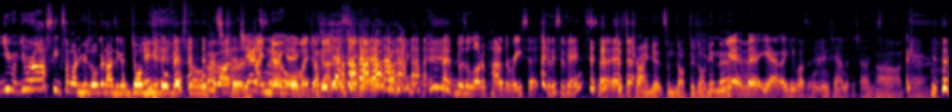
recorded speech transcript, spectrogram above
you you were asking someone who's organising a dog music festival. That's Come on, the true. chances I know all my dog artists. Okay, that was a lot of part of the research for this event. So. Just to try and get some Dr. Dog in there. yeah, but yeah, he wasn't in town at the time. So. Oh, damn.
